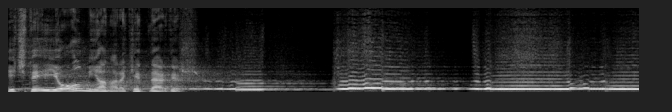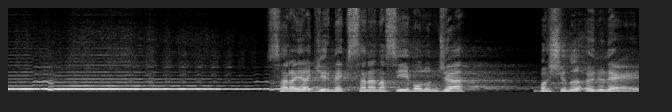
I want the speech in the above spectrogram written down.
hiç de iyi olmayan hareketlerdir. Saraya girmek sana nasip olunca başını önüne eğ.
